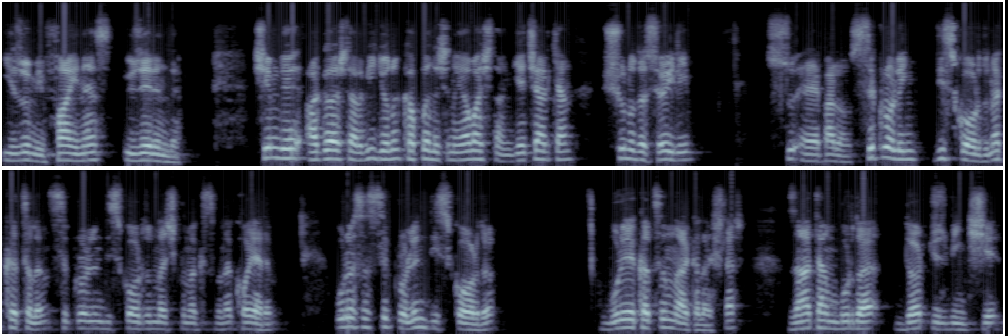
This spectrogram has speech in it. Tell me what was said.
Izumi Finance üzerinde. Şimdi arkadaşlar videonun kapanışına yavaştan geçerken şunu da söyleyeyim. Su, e, pardon, Scrolling Discord'una katılın. Scroll'ün Discord'unu da açıklama kısmına koyarım. Burası Scroll'ün Discord'u. Buraya katılın arkadaşlar. Zaten burada 400 bin kişi,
